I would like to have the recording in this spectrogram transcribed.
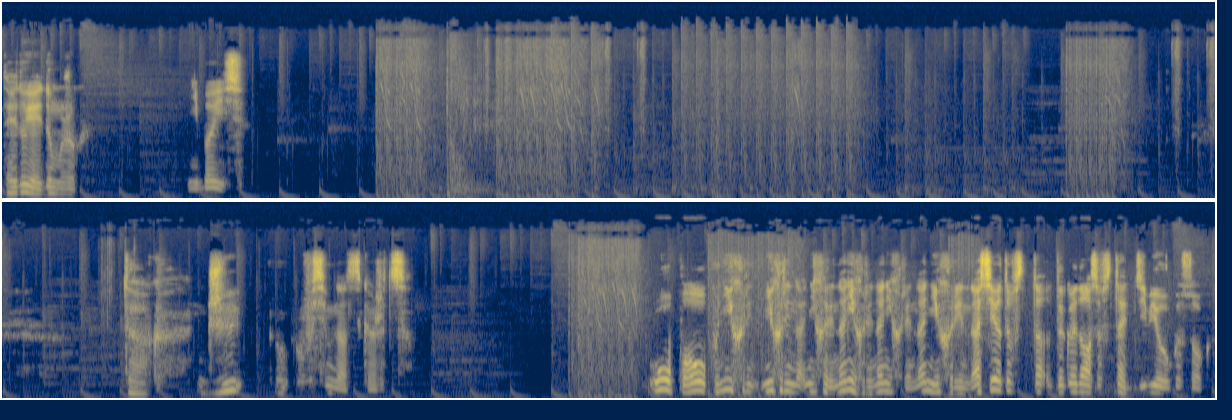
Да иду я, иду, мужик. Не боись. Так, G18, кажется. Опа, опа, ни хрена, ни хрена, ни хрена, ни хрена, ни хрена, ни хрена себе ты вста- догадался встать, дебил кусок.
